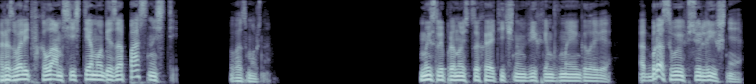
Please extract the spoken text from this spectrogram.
Развалить в хлам систему безопасности? Возможно. Мысли проносятся хаотичным вихрем в моей голове. Отбрасываю все лишнее.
